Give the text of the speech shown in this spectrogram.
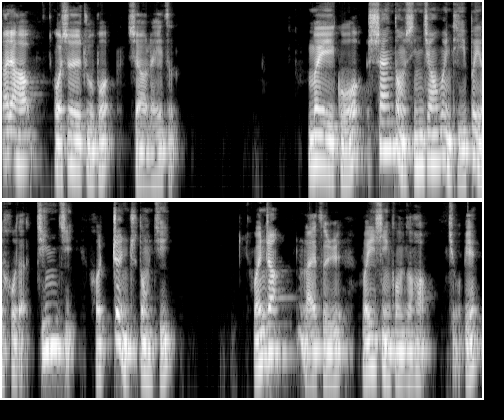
大家好，我是主播小雷子。美国煽动新疆问题背后的经济和政治动机。文章来自于微信公众号“九编”，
